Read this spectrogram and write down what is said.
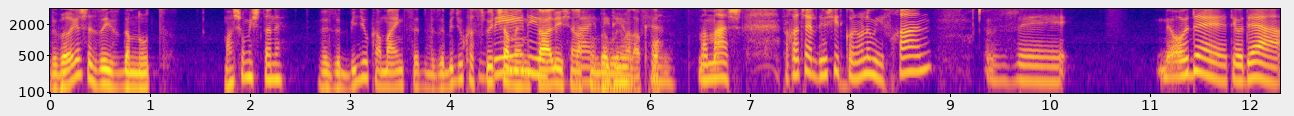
וברגע שזו הזדמנות, משהו משתנה. וזה בדיוק ה mindset, וזה בדיוק ה switch המנטלי שאנחנו מדברים בדיוק, עליו כן. פה. ממש. זוכרת שהילדים שהתכוננו למבחן, ומאוד, אה, אתה יודע,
